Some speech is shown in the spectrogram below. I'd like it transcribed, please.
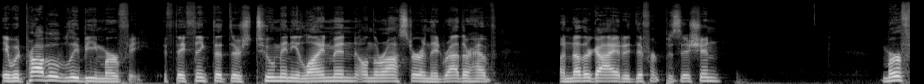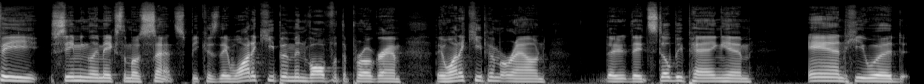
it would probably be Murphy if they think that there's too many linemen on the roster and they'd rather have another guy at a different position. Murphy seemingly makes the most sense because they want to keep him involved with the program. They want to keep him around. They, would still be paying him, and he would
